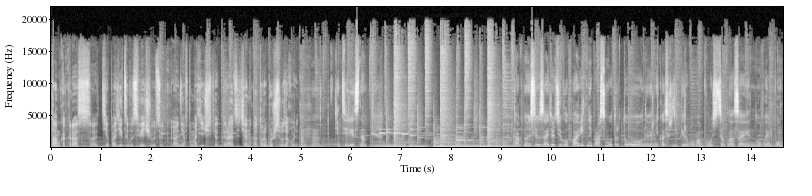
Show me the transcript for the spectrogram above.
там как раз э, те позиции высвечиваются, они автоматически отбираются, те, на которые больше всего заходят. Угу. Интересно. Так, ну если вы зайдете в алфавитный просмотр, то наверняка среди первого вам бросится в глаза и новый альбом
